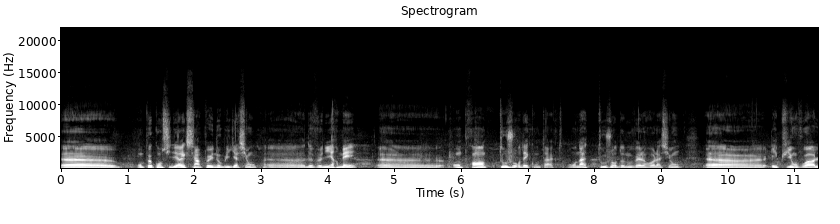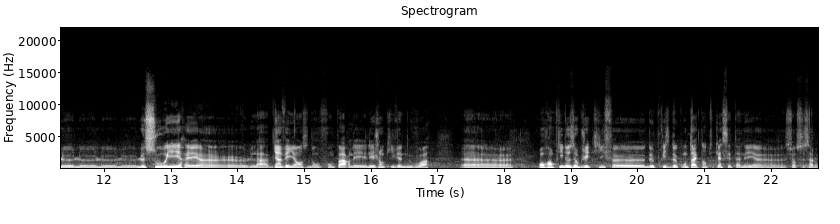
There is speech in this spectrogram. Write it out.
on peut considérer que c'est un peu une obligation de venir, mais euh, on prend toujours des contacts, on a toujours de nouvelles relations, euh, et puis on voit le, sourire et euh, la bienveillance dont font part les, gens qui viennent nous voir on remplit nos objectifs euh, de prise de contact, en tout cas cette année, euh, sur ce salon.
